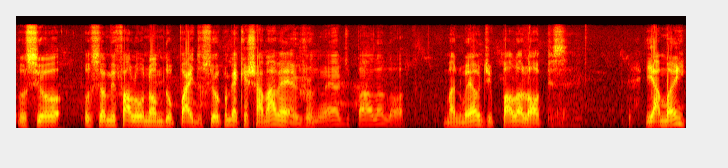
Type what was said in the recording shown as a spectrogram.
O senhor, o senhor me falou o nome do pai do senhor, como é que chamava? É, Ju- Manuel de Paula Lopes. Manuel de Paula Lopes. E a mãe?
